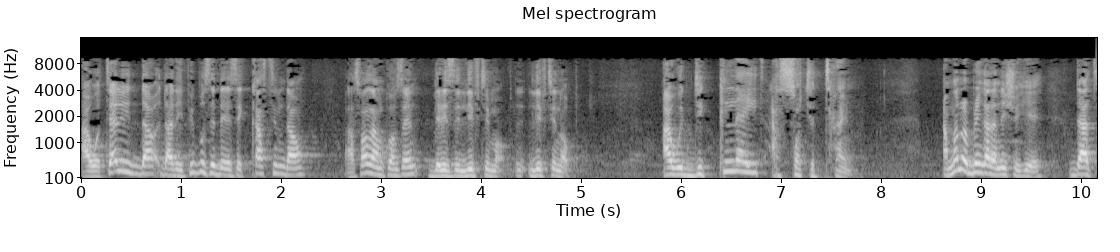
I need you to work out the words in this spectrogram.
I will tell you that, that if people say there is a casting down, as far as I'm concerned, there is a lifting up. Lifting up. I will declare it at such a time. I'm not going to bring out an issue here that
